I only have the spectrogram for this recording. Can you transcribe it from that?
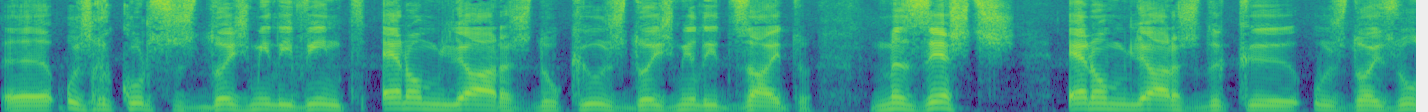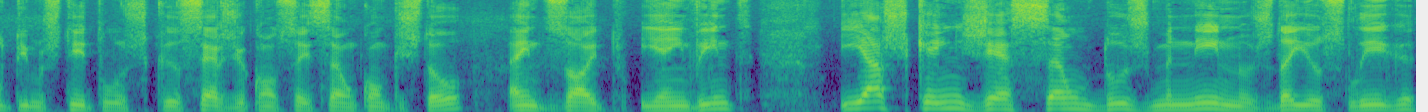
Eh, os recursos de 2020 eram melhores do que os de 2018, mas estes eram melhores do que os dois últimos títulos que Sérgio Conceição conquistou, em 18 e em 20. E acho que a injeção dos meninos da Youth League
